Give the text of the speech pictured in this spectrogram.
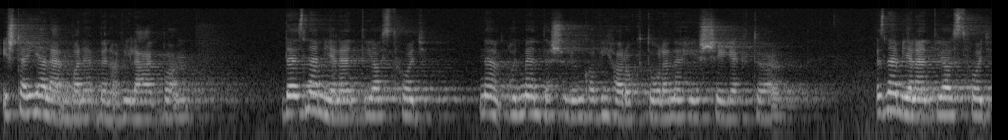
Isten jelen van ebben a világban, de ez nem jelenti azt, hogy, nem, hogy mentesülünk a viharoktól, a nehézségektől. Ez nem jelenti azt, hogy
